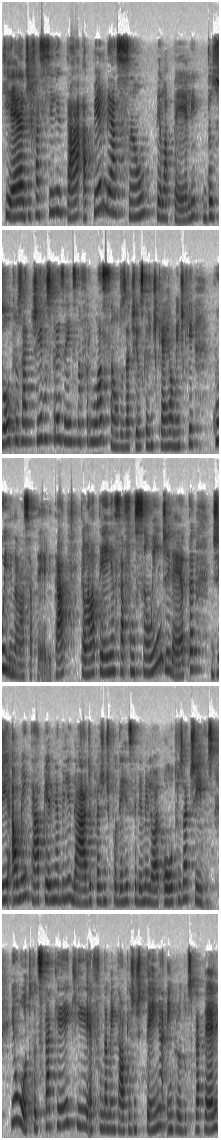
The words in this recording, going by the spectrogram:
que é de facilitar a permeação pela pele dos outros ativos presentes na formulação, dos ativos que a gente quer realmente que cuidem da nossa pele, tá? Então ela tem essa função indireta de aumentar a permeabilidade para a gente poder receber melhor outros ativos. E um outro que eu destaquei que é fundamental que a gente tenha em produtos para pele,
